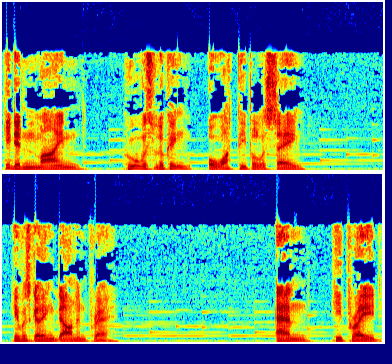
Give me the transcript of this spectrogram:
he didn't mind who was looking or what people were saying. He was going down in prayer. And he prayed.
